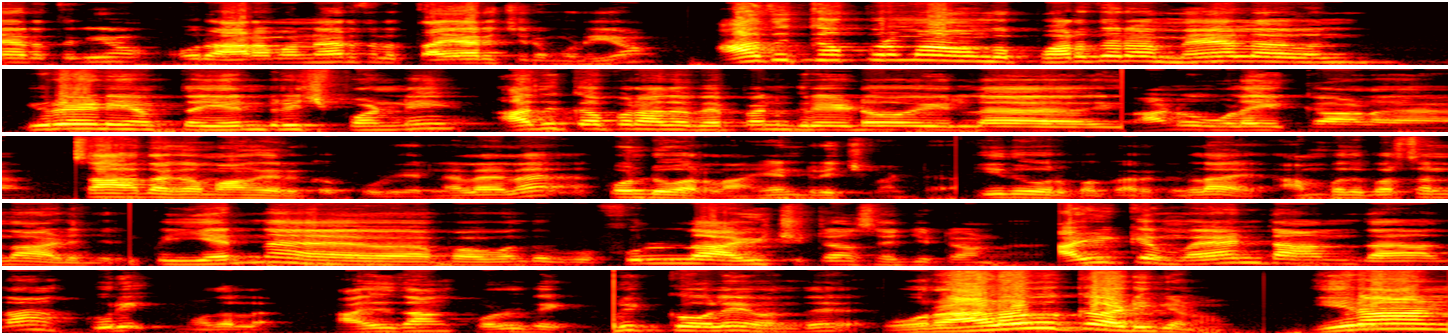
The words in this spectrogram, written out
நேரத்துலையும் ஒரு அரை மணி நேரத்துல தயாரிச்சிட முடியும். அதுக்கப்புறமா அவங்க ஃபர்தரா மேல வந்து யுரேனியத்தை என்ரிச் பண்ணி அதுக்கப்புறம் அதை வெப்பன் கிரேடோ இல்லை அணு உலைக்கான சாதகமாக இருக்கக்கூடிய நிலையில கொண்டு வரலாம் என்ரிச்மெண்ட் இது ஒரு பக்கம் இருக்குல்ல ஐம்பது பர்சன்ட் தான் அழிஞ்சது இப்போ என்ன இப்போ வந்து ஃபுல்லாக அழிச்சிட்டோம் செஞ்சுட்டோம்னு? அழிக்க வேண்டாம் தான் குறி முதல்ல. அதுதான் கொள்கை. குறிக்கோளே வந்து ஓரளவுக்கு அடிக்கணும். ஈரான்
